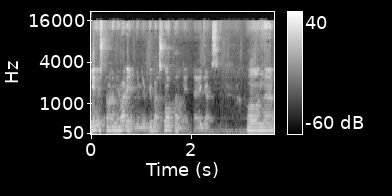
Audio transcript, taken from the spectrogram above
Investoram jau arī viņam jau gribās nopelnīt beigās. Un, uh,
